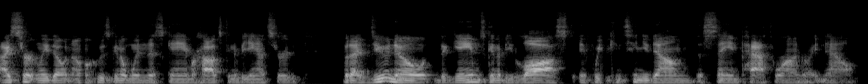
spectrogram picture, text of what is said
i certainly don't know who's going to win this game or how it's going to be answered but i do know the game's going to be lost if we continue down the same path we're on right now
